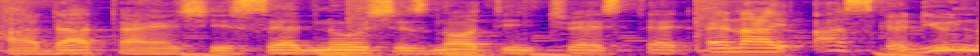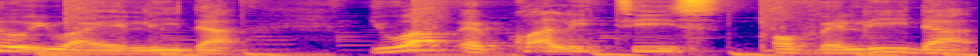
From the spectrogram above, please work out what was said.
at that time. She said no she's not interested. And I asked her do you know you are a leader? You have a qualities of a leader.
